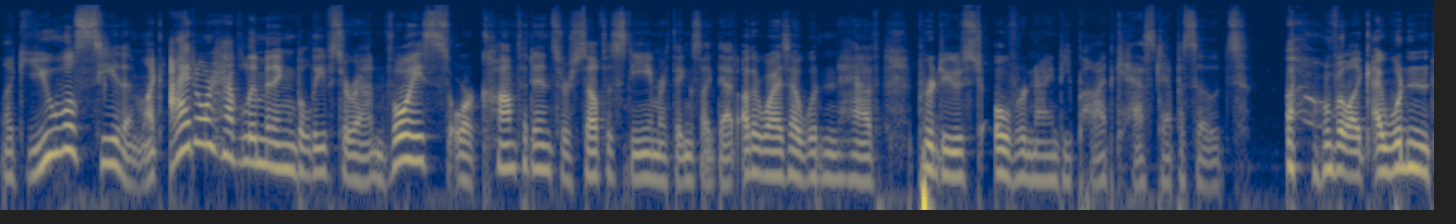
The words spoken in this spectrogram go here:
Like you will see them. Like I don't have limiting beliefs around voice or confidence or self esteem or things like that. Otherwise, I wouldn't have produced over 90 podcast episodes. but like I wouldn't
